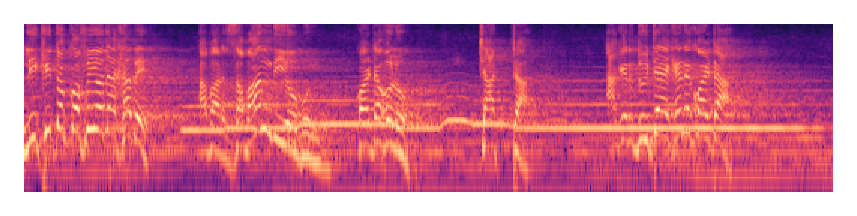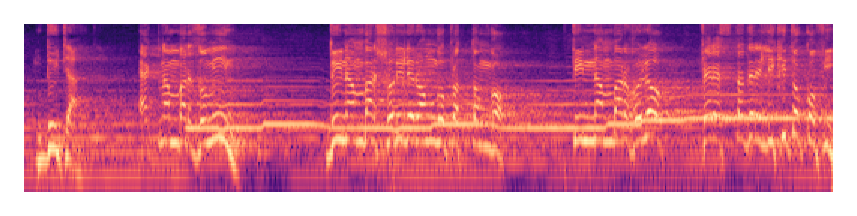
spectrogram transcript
লিখিত কফিও দেখাবে, আবার জবান দিয়েও বলব। কয়টা হলো? চারটা। আগের দুইটা, এখানে কয়টা? দুইটা। এক নাম্বার জমিন দুই নাম্বার শরীরের অঙ্গ প্রত্যঙ্গ। তিন নাম্বার হল ফেরেস্তাদের লিখিত কফি।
